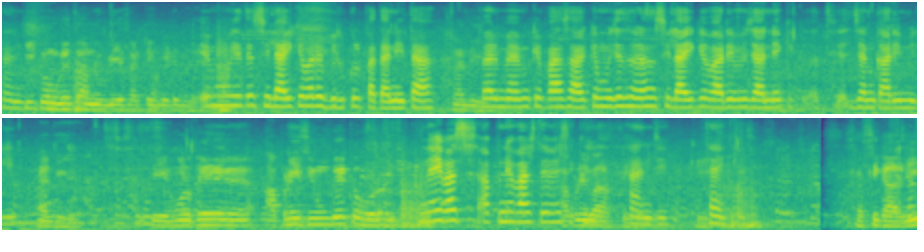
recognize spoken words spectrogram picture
हाँ जी ਕੀ ਕਹੋਗੇ ਤੁਹਾਨੂੰ ਵੀ ਇਹ ਸਰਟੀਫਿਕੇਟ ਮਿਲਿਆ ये मुझे तो सिलाई के बारे में बिल्कुल पता नहीं था ਹਾਂਜੀ पर मैम के पास आके मुझे थोड़ा सा सिलाई के बारे में जानने की जानकारी मिली ਹਾਂਜੀ ਤੇ ਹੁਣ ਫਿਰ ਆਪਣੇ ਸਿਉਂਗੇ ਕਿ ਹੋਰ नहीं बस अपने वास्ते में अपने सीखी। वास्ते। हाँ जी ठीक। थैंक यू ਸਤਿ ਸ਼੍ਰੀ ਅਕਾਲ ਜੀ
